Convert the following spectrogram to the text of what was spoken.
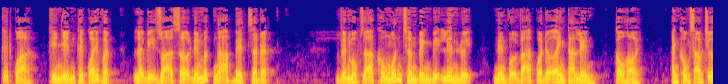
Kết quả, khi nhìn thấy quái vật, lại bị dọa sợ đến mức ngã bệt ra đất. Viên mục giã không muốn Trần Bình bị liên lụy, nên vội vã qua đỡ anh ta lên. Cậu hỏi, anh không sao chứ?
